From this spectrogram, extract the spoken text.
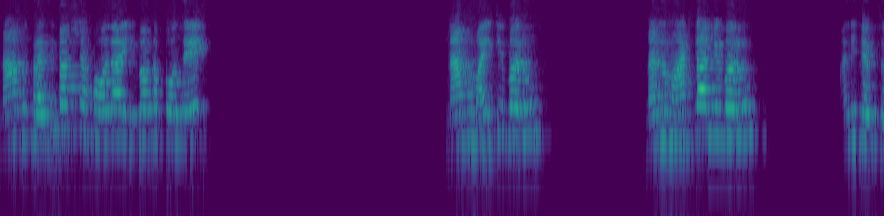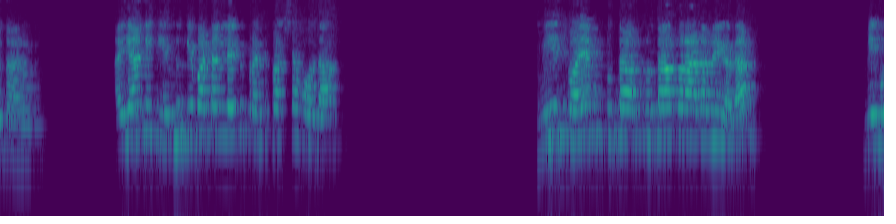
నాకు ప్రతిపక్ష హోదా ఇవ్వకపోతే నాకు మైక్ ఇవ్వరు నన్ను మాట్లాడనివ్వరు అని చెప్తున్నారు. అయ్యా నీకు ఎందుకు ఇవ్వటం లేదు ప్రతిపక్ష హోదా? మీ స్వయం కృత కృతాపరాధమే కదా. మీకు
